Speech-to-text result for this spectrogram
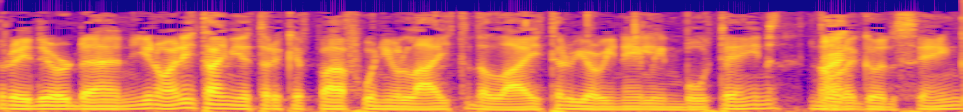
rather than, you know, anytime you take a puff when you light the lighter, you're inhaling butane. Not a good thing.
